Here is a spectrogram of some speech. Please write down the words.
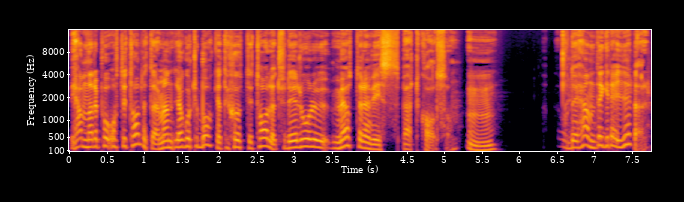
Vi hamnade på 80-talet där, men jag går tillbaka till 70-talet för det är då du möter en viss Bert Karlsson. Mm. Och det hände grejer där.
